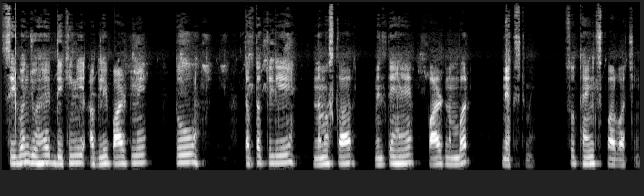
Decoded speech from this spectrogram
सेवन जो है देखेंगे अगले पार्ट में। तो तब तक के लिए नमस्कार, मिलते हैं पार्ट नंबर नेक्स्ट में। सो थैंक्स फॉर वॉचिंग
